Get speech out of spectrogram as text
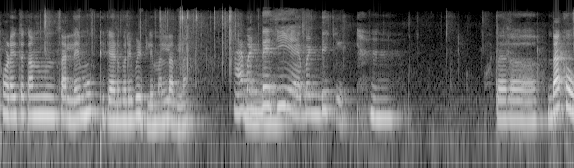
फोडायचं काम चाललंय. मोठी कॅडबरी भेटली मल्हारला हा बड्डेची आहे बड्डेची. तर दाखव.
